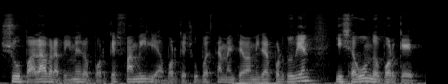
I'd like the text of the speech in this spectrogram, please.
su palabra, primero, porque es familia, porque supuestamente va a mirar por tu bien, y segundo, porque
